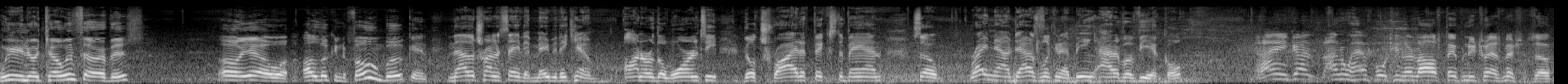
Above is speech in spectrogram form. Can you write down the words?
"We ain't no towing service." Oh yeah, well I'll look in the phone book, and now they're trying to say that maybe they can't honor the warranty. They'll try to fix the van. So right now, Dad's looking at being out of a vehicle. And I ain't got, I don't have $1,400 to pay for new transmission, so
